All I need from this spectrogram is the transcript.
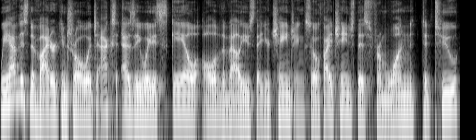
We have this divider control, which acts as a way to scale all of the values that you're changing. So if I change this from one to two,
